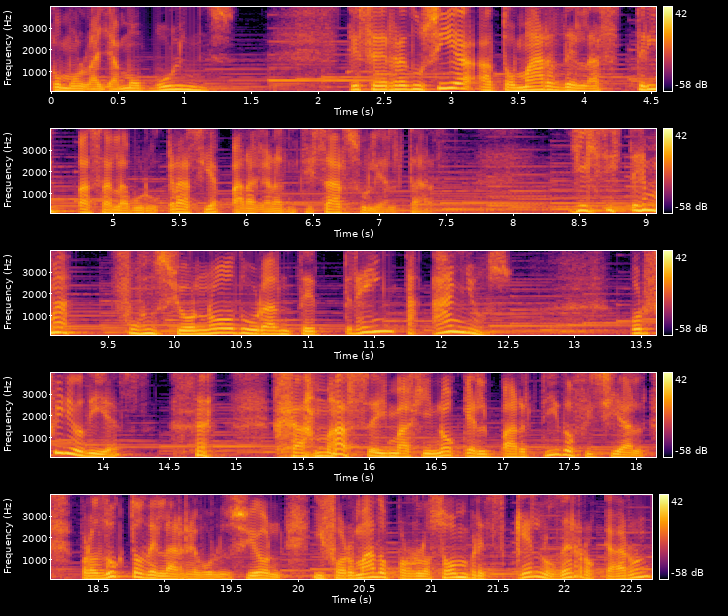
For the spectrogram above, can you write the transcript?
como la llamó Bulnes, que se reducía a tomar de las tripas a la burocracia para garantizar su lealtad. Y el sistema funcionó durante 30 años. Porfirio Díaz Jamás se imaginó que el partido oficial, producto de la revolución y formado por los hombres que lo derrocaron,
